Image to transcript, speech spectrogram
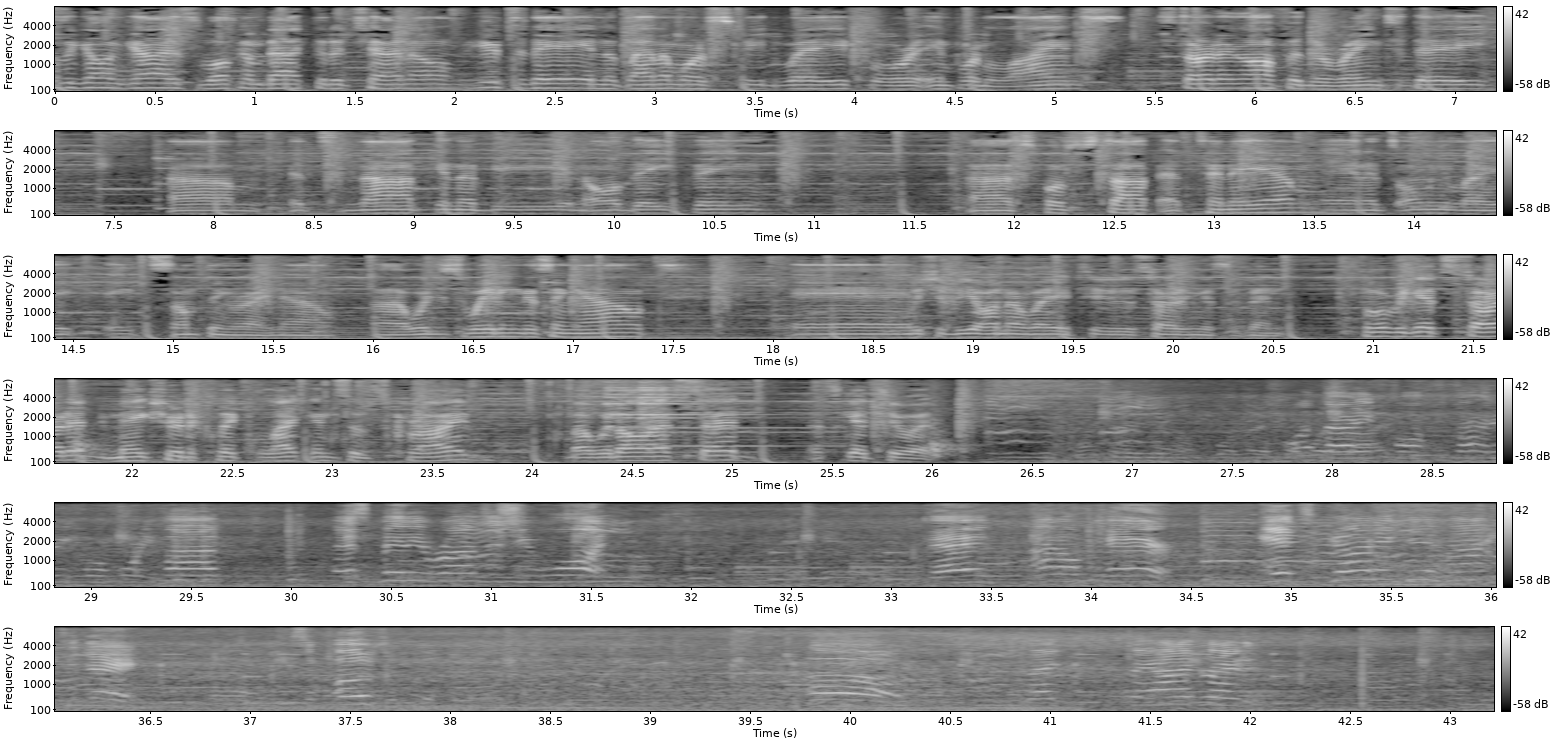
How's it going guys? Welcome back to the channel. Here today in Atlanta Motor Speedway for Import Alliance. Starting off with the rain today. Um, it's not gonna be an all day thing. Uh, it's supposed to stop at 10 a.m. and it's only like 8 something right now. Uh, we're just waiting this thing out and we should be on our way to starting this event. Before we get started, make sure to click like and subscribe. But with all that said, let's get to it. 130, 430, 445. As many runs as you want. Okay? I don't care. It's gonna get hot today. Supposedly. Uh, stay, stay hydrated.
